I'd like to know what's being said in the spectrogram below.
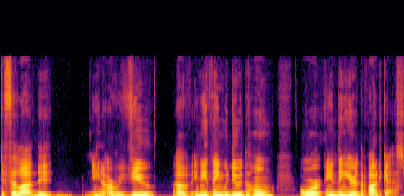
to fill out the, you know, a review of anything we do at the home or anything here at the podcast.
